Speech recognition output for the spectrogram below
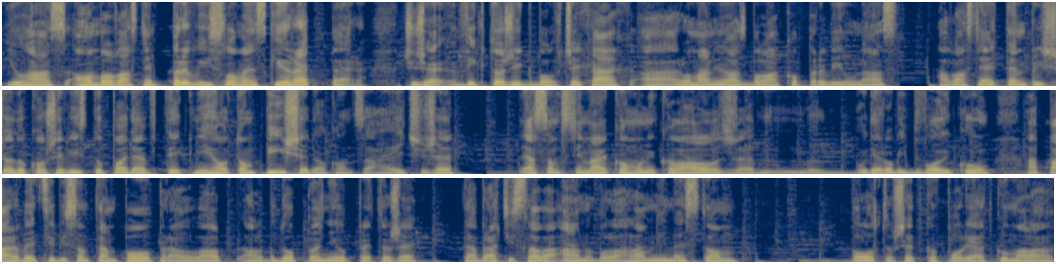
Juhás, a on bol vlastne prvý slovenský rapper. Čiže Viktožik bol v Čechách a Roman Juhás bol ako prvý u nás. A vlastne aj ten prišiel do Koši vystúpať, aj v tej knihe o tom píše dokonca, hej. Čiže ja som s ním aj komunikoval, že bude robiť dvojku a pár vecí by som tam poopravoval alebo doplnil, pretože tá Bratislava, áno, bola hlavným mestom, bolo to všetko v poriadku, mala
